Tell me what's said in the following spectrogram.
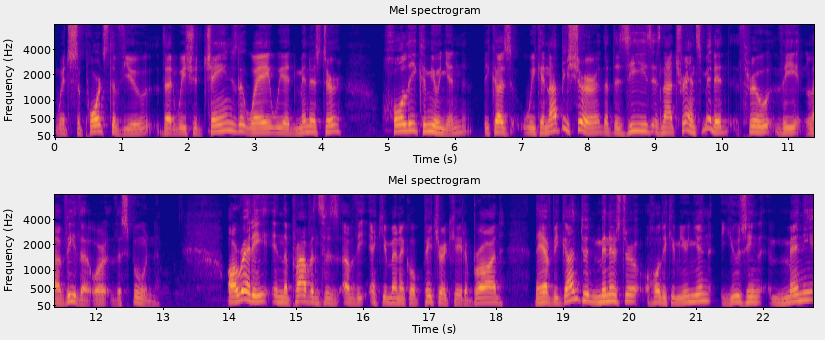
which supports the view that we should change the way we administer Holy Communion because we cannot be sure that disease is not transmitted through the lavida or the spoon. Already in the provinces of the ecumenical patriarchate abroad, they have begun to administer Holy Communion using many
